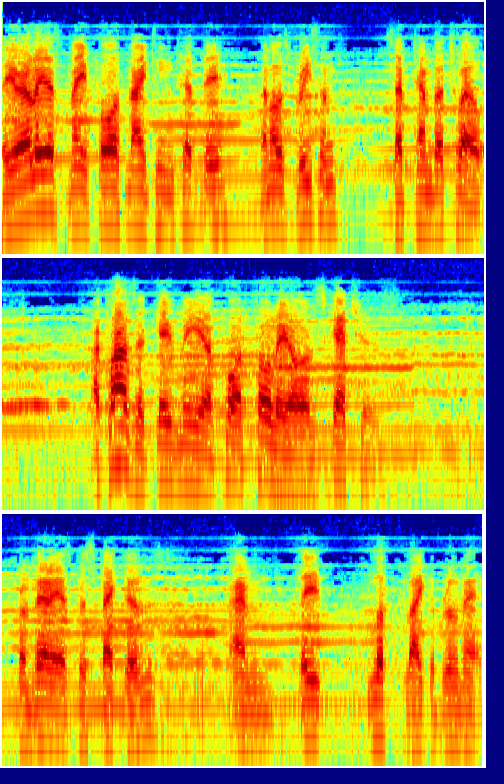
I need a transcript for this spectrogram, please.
The earliest, May 4th, 1950. The most recent, September 12th. A closet gave me a portfolio of sketches from various perspectives, and they looked like a brunette.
